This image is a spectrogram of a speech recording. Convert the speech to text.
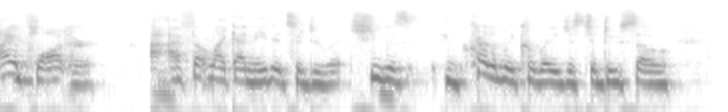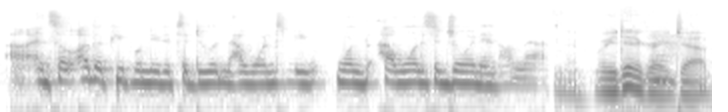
I applaud her. I, I, felt like I needed to do it. She was incredibly courageous to do so, uh, and so other people needed to do it. And I wanted to be one. I wanted to join in on that. Yeah. Well, you did a great yeah. job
